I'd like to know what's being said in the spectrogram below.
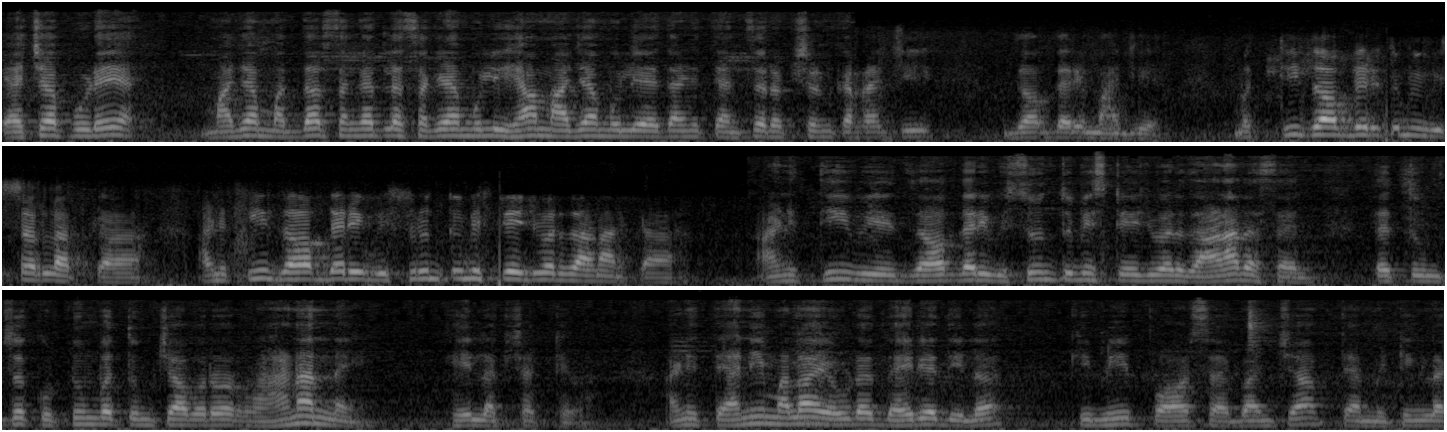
याच्यापुढे माझ्या मतदारसंघातल्या सगळ्या मुली ह्या माझ्या मुली आहेत आणि त्यांचं रक्षण करण्याची जबाबदारी माझी आहे. मग ती जबाबदारी तुम्ही विसरलात का? आणि ती जबाबदारी विसरून तुम्ही स्टेजवर जाणार का? आणि ती वि- जबाबदारी विसरून तुम्ही स्टेजवर जाणार असाल तर तुमचं कुटुंब तुमच्याबरोबर राहणार नाही हे लक्षात ठेवा. आणि त्यांनी मला एवढं धैर्य दिलं की मी पवार साहेबांच्या त्या मिटिंगला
